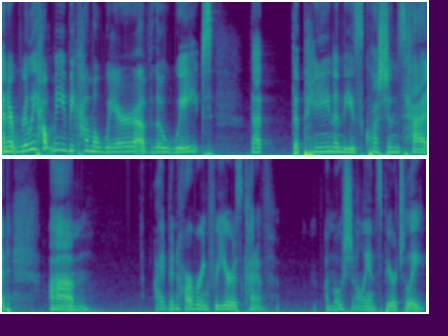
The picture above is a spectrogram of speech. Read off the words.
and it really helped me become aware of the weight that the pain and these questions had um, I'd been harboring for years, kind of emotionally and spiritually.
